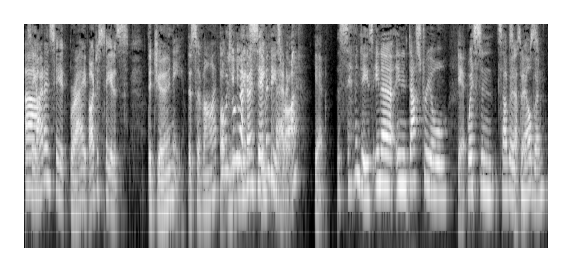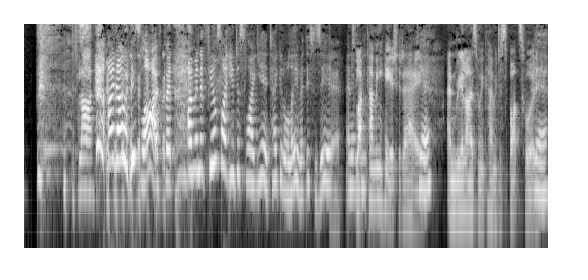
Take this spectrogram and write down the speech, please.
Uh, I don't see it brave. I just see it as the journey, the survival. But we're You- talking you about the 70s, about it. right? Yeah. the 70s in a in industrial Yeah. western suburbs, Suburbs. Melbourne. It's life. I know it is life, but I mean, it feels like you're just like, yeah, take it or leave it. This is it. Yeah. And it's everyone, like coming here today Yeah. and realising we came into Spotswood, Yeah.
